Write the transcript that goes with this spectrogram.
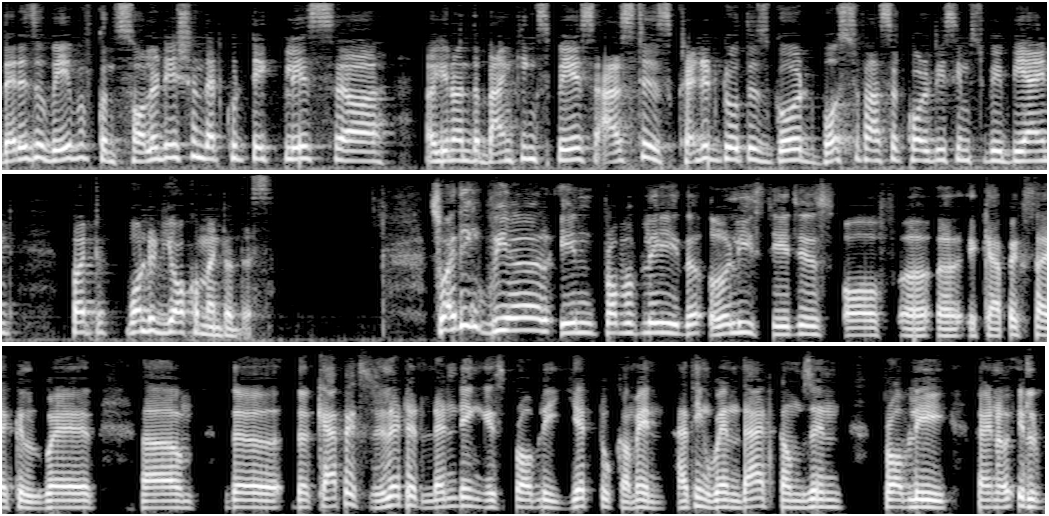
there is a wave of consolidation that could take place, uh, uh, you know, in the banking space as is? Credit growth is good, burst of asset quality seems to be behind. But wanted your comment on this? So I think we are in probably the early stages of uh, uh, a capex cycle where um, the the capex related lending is probably yet to come in. I think when that comes in, probably kind of it'll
